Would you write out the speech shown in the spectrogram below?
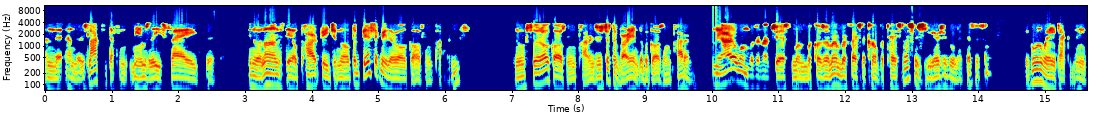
and, the, and there's lots of different names of these flies, the, you know, Lonsdale partridge and all, but basically they're all Gosling patterns. You know, so they're all Gosling patterns. It's just a variant of a Gosling pattern. And the Arrow one was an interesting one because I remember fishing a competition. This was years ago. Like this is we're going way back in the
